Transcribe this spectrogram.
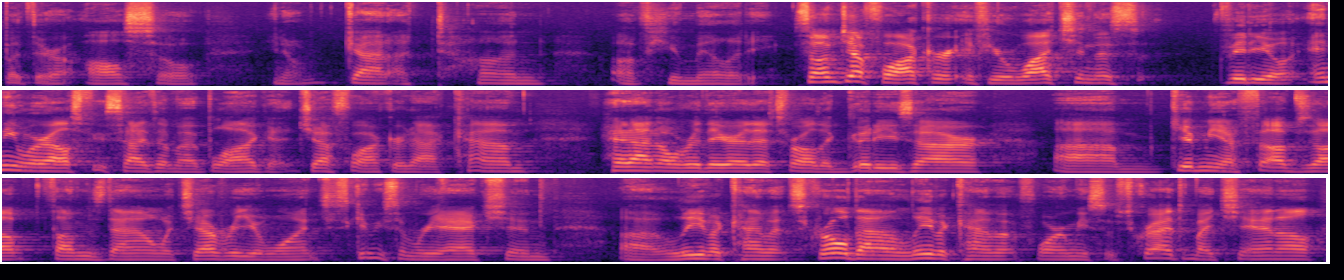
but they're also, you know, got a ton of humility. So I'm Jeff Walker. If you're watching this video anywhere else besides on my blog at jeffwalker.com, head on over there. That's where all the goodies are. Um, give me a thumbs up, thumbs down, whichever you want. Just give me some reaction. Uh, leave a comment. Scroll down, leave a comment for me. Subscribe to my channel,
